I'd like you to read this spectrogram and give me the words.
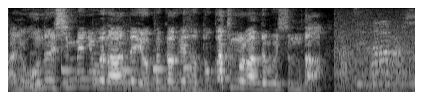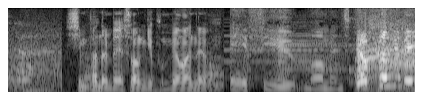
아니 오늘 신메뉴가 나왔는데 옆에 가게에서 똑같은 걸 만들고 있습니다. 심판을 매수한 게 분명하네요 A few moments 옆 가게 메뉴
